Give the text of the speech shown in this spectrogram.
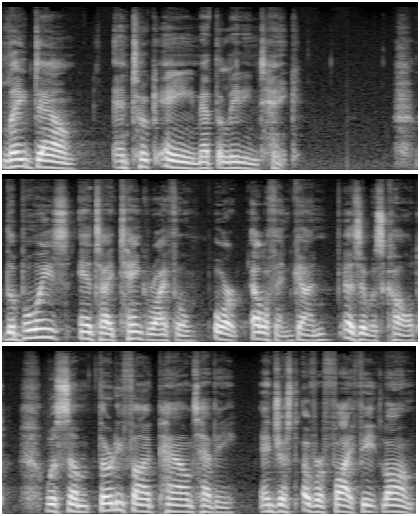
laid down, and took aim at the leading tank. The boy's anti tank rifle, or elephant gun, as it was called, was some 35 pounds heavy and just over 5 feet long.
